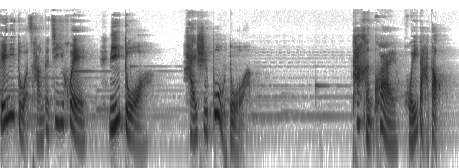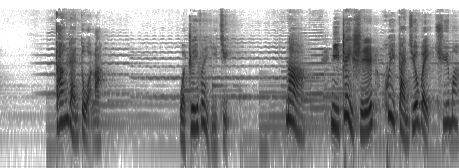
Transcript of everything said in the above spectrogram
给你躲藏的机会，你躲还是不躲？他很快回答道：“当然躲了。”我追问一句：“那，你这时会感觉委屈吗？”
